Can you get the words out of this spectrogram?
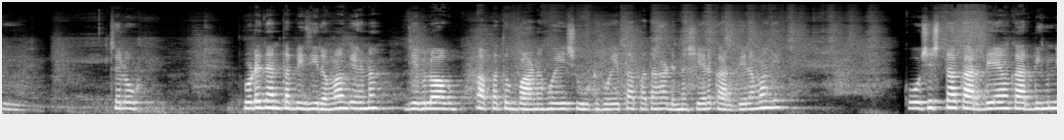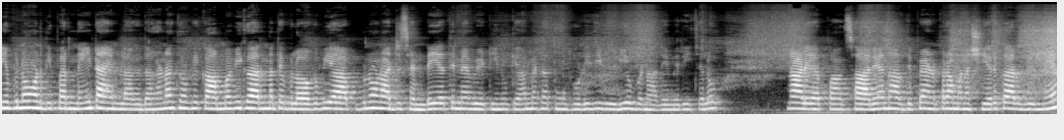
ਤੇ ਚਲੋ ਥੋੜੇ ਦਿਨ ਤਾਂ ਬਿਜ਼ੀ ਰਵਾਂਗੇ, ਹਨਾ? ਜੇ ਵਲੌਗ ਆਪਾਂ ਤੋਂ ਬਣ ਹੋਏ ਸ਼ੂਟ ਹੋਏ, ਤਾਂ ਆਪਾਂ ਤੁਹਾਡੇ ਨਾਲ ਸ਼ੇਅਰ ਕਰਦੇ ਰਵਾਂਗੇ। ਕੋਸ਼ਿਸ਼ ਤਾਂ ਕਰਦੇ ਆ, ਕਰਦੀ ਹੁੰਨੀ ਆ ਬਣਾਉਣ ਦੀ, ਪਰ ਨਹੀਂ ਟਾਈਮ ਲੱਗਦਾ, ਹਨਾ? ਕਿਉਂਕਿ ਕੰਮ ਵੀ ਕਰਨਾ ਤੇ ਵਲੌਗ ਵੀ ਆਪ ਬਣਾਉਣਾ, ਅੱਜ ਸੰਡੇ ਆ ਤੇ ਮੈਂ ਬੇਟੀ ਨੂੰ ਕਿਹਾ, ਮੈਂ ਕਿਹਾ ਤੂੰ ਥੋੜੀ ਜਿਹੀ ਵੀਡੀਓ ਬਣਾ ਦੇ ਮੇਰੀ, ਚਲੋ। ਨਾਲੇ ਆਪਾਂ ਸਾਰਿਆਂ ਨਾਲ ਆਪਦੇ ਭੈਣ ਭਰਾਵਾਂ ਨਾਲ ਸ਼ੇਅਰ ਕਰ ਦਿੰਦੇ ਆ।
